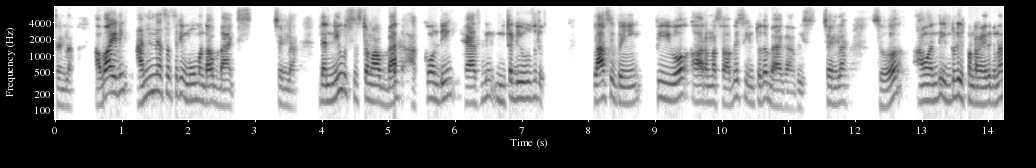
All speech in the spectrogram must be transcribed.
சரிங்களா? Avoiding unnecessary movement of bags சரிங்களா? The new system of bag accounting has been introduced classifying PO RMS office into the bag office சரிங்களா? ஸோ அவங்க வந்து இன்ட்ரடியூஸ் பண்றாங்க. எதுக்குன்னா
